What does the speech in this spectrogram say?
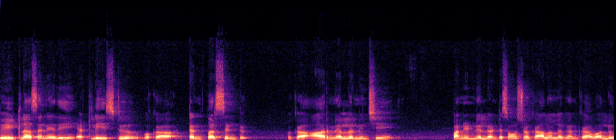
వెయిట్ లాస్ అనేది అట్లీస్ట్ ఒక టెన్ పర్సెంట్ ఒక ఆరు నెలల నుంచి పన్నెండు నెలలు అంటే సంవత్సరం కాలంలో కనుక వాళ్ళు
